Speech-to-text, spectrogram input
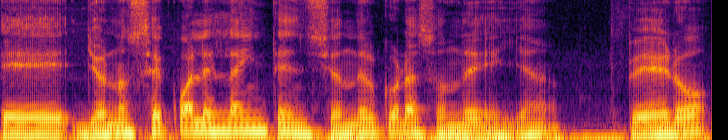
Eh, yo no sé cuál es la intención del corazón de ella, pero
